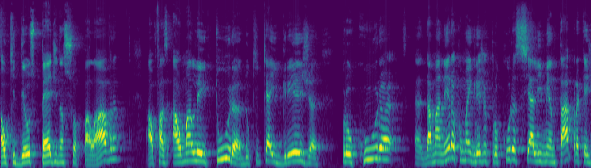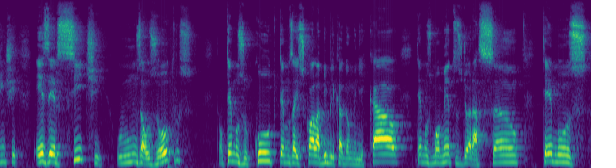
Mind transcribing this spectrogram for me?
ao que Deus pede na Sua palavra, a uma leitura do que, que a igreja procura, é, da maneira como a igreja procura se alimentar para que a gente exercite uns aos outros. Então temos o culto, temos a escola bíblica dominical, temos momentos de oração, temos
